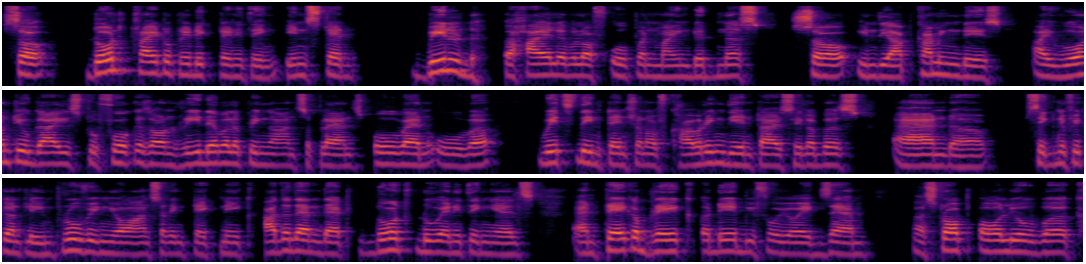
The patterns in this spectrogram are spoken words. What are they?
So don't try to predict anything. Instead, build a high level of open mindedness so in the upcoming days, I want you guys to focus on redeveloping answer plans over and over with the intention of covering the entire syllabus and uh, significantly improving your answering technique. Other than that, don't do anything else and take a break a day before your exam. Uh, stop all your work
